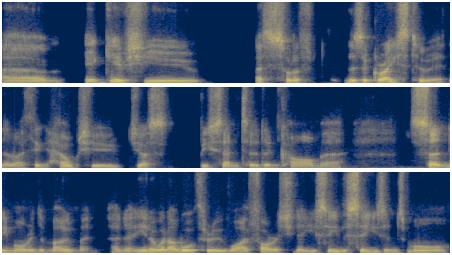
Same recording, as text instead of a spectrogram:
um, it gives you a sort of, there's a grace to it that I think helps you just be centered and calmer certainly more in the moment. And uh, you know, when I walk through Wyre Forest, you know, you see the seasons more,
